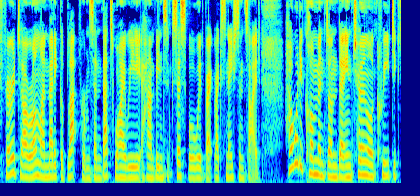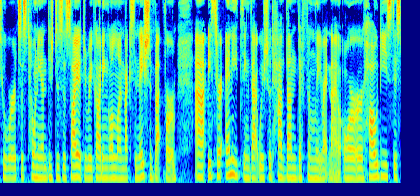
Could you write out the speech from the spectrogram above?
referred to our online medical platforms, and that's why we have been successful with vaccination side. How would you comment on the internal critique towards Estonian digital society regarding online vaccination platform? Uh, is there anything that we should have done differently right now, or how, this,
